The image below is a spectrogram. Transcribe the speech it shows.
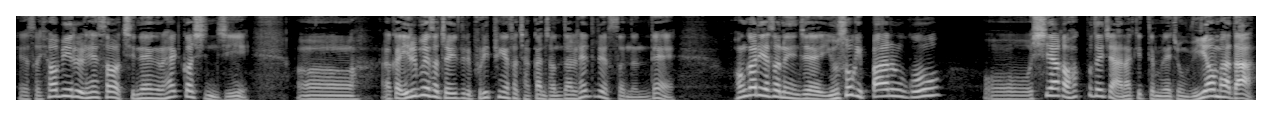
그래서 협의를 해서 진행을 할 것인지 어, 아까 일부에서 저희들이 브리핑에서 잠깐 전달을 해드렸었는데 헝가리에서는 이제 유속이 빠르고 어, 시야가 확보되지 않았기 때문에 좀 위험하다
